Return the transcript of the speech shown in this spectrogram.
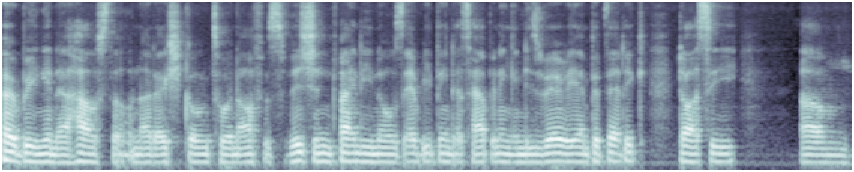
her being in a house though, not actually going to an office. Vision finally knows everything that's happening and is very empathetic. Darcy, um,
